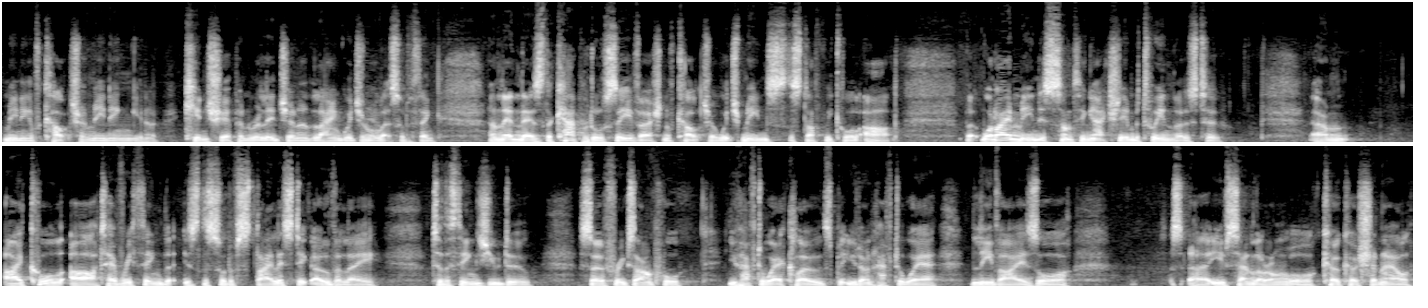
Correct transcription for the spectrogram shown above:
meaning of culture, meaning, you know, kinship and religion and language and all that sort of thing. And then there's the capital C version of culture, which means the stuff we call art. But what I mean is something actually in between those two. Um, I call art everything that is the sort of stylistic overlay to the things you do. So, for example, you have to wear clothes, but you don't have to wear Levi's or uh, Yves Saint Laurent or Coco Chanel.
